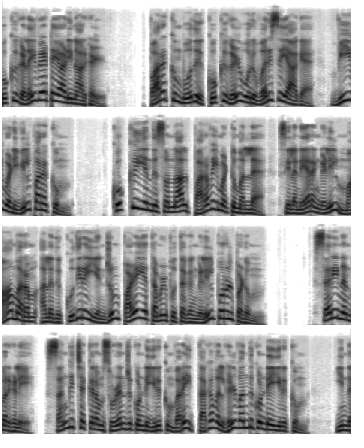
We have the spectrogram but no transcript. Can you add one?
கொக்குகளை வேட்டையாடினார்கள். பறக்கும்போது கொக்குகள் ஒரு வரிசையாக வி வடிவில் பறக்கும். கொக்கு என்று சொன்னால் பறவை மட்டுமல்ல சில நேரங்களில் மாமரம் அல்லது குதிரை என்றும் பழைய தமிழ் புத்தகங்களில் பொருள்படும். சரி நண்பர்களே சங்கு சக்கரம் சுழன்று கொண்டு இருக்கும் வரை தகவல்கள் வந்து கொண்டே இருக்கும். இந்த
